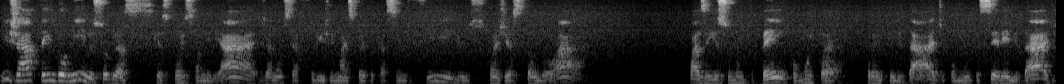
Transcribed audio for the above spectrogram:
e já têm domínio sobre as questões familiares, já não se afligem mais com a educação de filhos, com a gestão do lar. Fazem isso muito bem, com muita tranquilidade, com muita serenidade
